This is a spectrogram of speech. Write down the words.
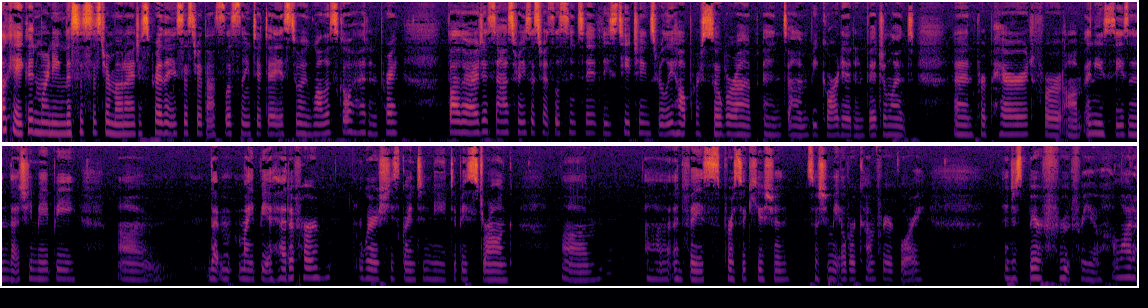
Okay, good morning. This is Sister Mona. I just pray that your sister that's listening today is doing well. Let's go ahead and pray. Father, I just ask for your sister that's listening to these teachings, really help her sober up and um, be guarded and vigilant and prepared for um, any season that she may be, um, that m- might be ahead of her, where she's going to need to be strong um, uh, and face persecution so she may overcome for your glory and just bear fruit for you. A lot of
